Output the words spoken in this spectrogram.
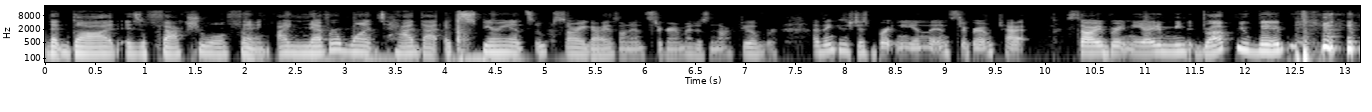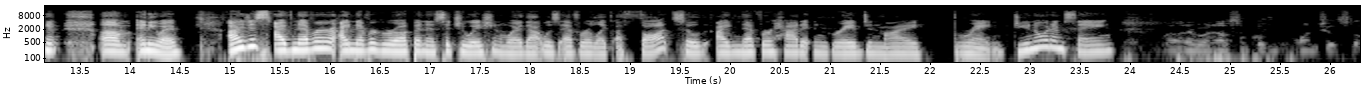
that God is a factual thing. I never once had that experience. Oops, sorry guys on Instagram. I just knocked you over. I think it's just Brittany in the Instagram chat. Sorry, Brittany. I didn't mean to drop you, babe. um, anyway, I just I've never I never grew up in a situation where that was ever like a thought, so I never had it engraved in my brain. Do you know what I'm saying? Well, and everyone else, including the ones who still.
